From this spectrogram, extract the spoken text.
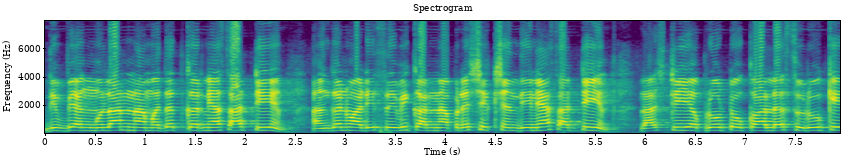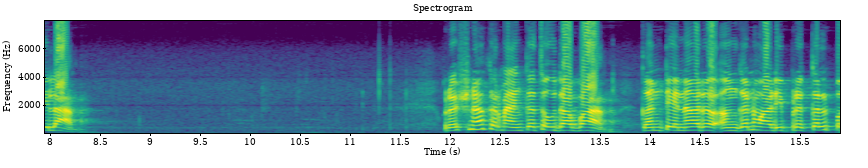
दिव्यांग मुलांना मदत करण्यासाठी अंगणवाडी सेविकांना प्रशिक्षण देण्यासाठी राष्ट्रीय प्रोटोकॉल सुरू केला. प्रश्न क्रमांक चौदा बा कंटेनर अंगणवाडी प्रकल्प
